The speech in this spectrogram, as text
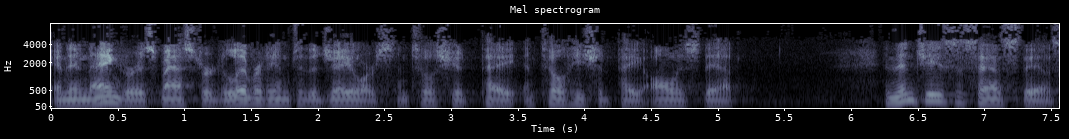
And in anger, his master delivered him to the jailers until, pay, until he should pay all his debt. And then Jesus says this,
